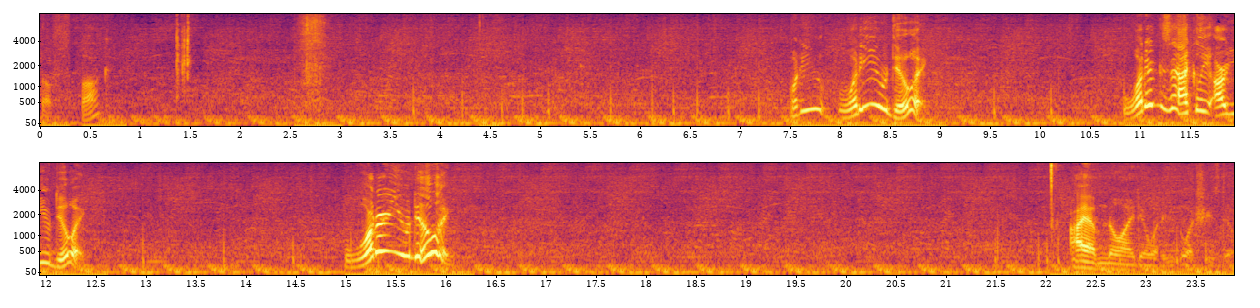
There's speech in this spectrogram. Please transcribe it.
The fuck? What are you what are you doing? What exactly are you doing? What are you doing? I have no idea what he, what she's doing.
